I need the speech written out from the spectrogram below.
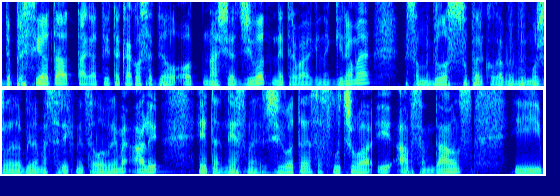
депресијата, тагата и така како се дел од нашиот живот, не треба да ги негираме. Мислам би било супер кога би можеле да бидеме срекни цело време, али ете, не сме. Живота се случува и ups and downs и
